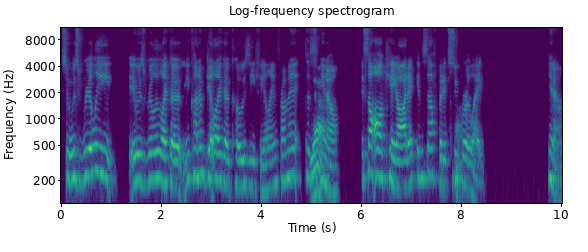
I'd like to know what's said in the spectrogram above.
So it was really, it was really like a, you kind of get like a cozy feeling from it because, you know, it's not all chaotic and stuff, but it's super like, you know,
